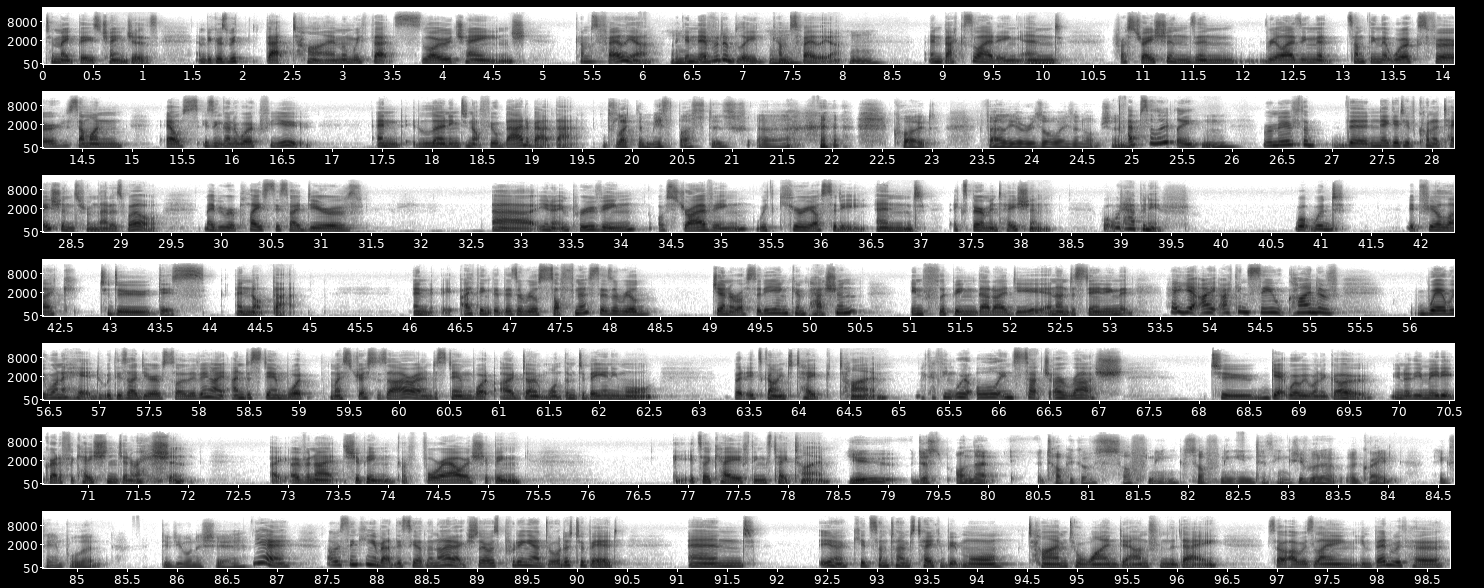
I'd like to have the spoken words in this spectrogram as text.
to make these changes. And because with that time and with that slow change comes failure, like mm. inevitably mm. comes failure mm. and backsliding and frustrations and realizing that something that works for someone else isn't going to work for you and learning to not feel bad about that. It's like the Mythbusters uh, quote failure is always an option. Absolutely. Remove the the negative connotations from that as well. Maybe replace this idea of uh, you know, improving or striving with curiosity and experimentation. What would happen if? What would it feel like to do this and not that? And I think that there's a real softness, there's a real generosity and compassion in flipping that idea and understanding that, hey, yeah, I, I can see kind of where we want to head with this idea of slow living. I understand what my stresses are, I understand what I don't want them to be anymore, but it's going to take time. Like, I think we're all in such a rush to get where we want to go. You know, the immediate gratification generation, like overnight shipping, four hour shipping. It's okay if things take time. You just on that topic of softening, softening into things. You've got a, a great example that. Did you want to share? Yeah. I was thinking about this the other night actually. I was putting our daughter to bed and you know, kids sometimes take a bit more time to wind down from the day. So I was laying in bed with her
